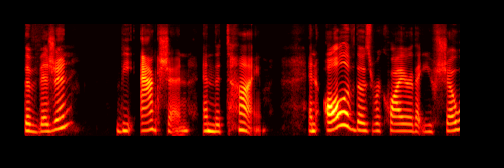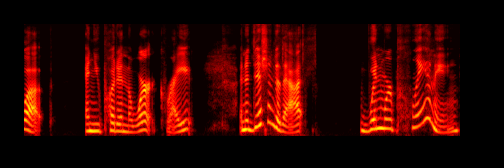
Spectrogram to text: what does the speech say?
the vision, the action, and the time. And all of those require that you show up and you put in the work, right? In addition to that, when we're planning,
